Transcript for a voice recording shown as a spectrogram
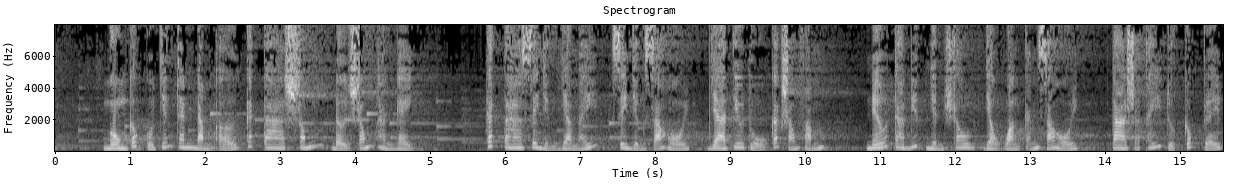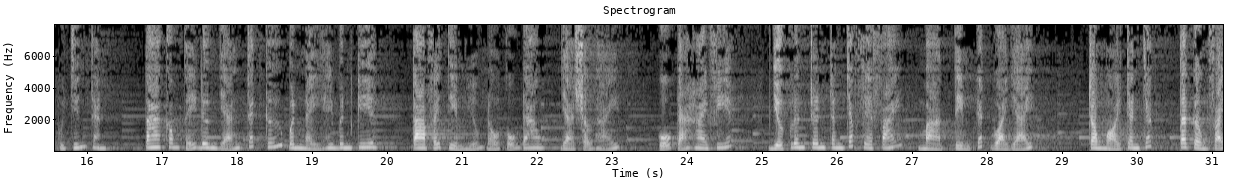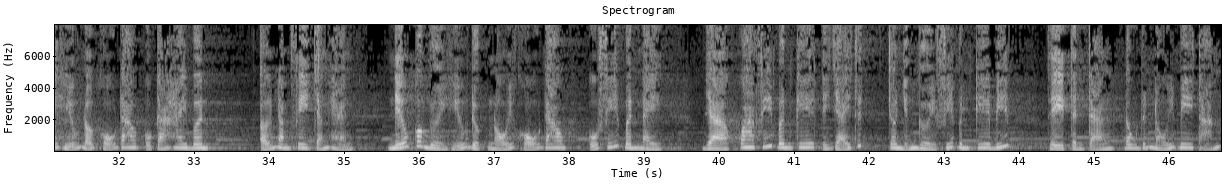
Nguồn gốc của chiến tranh nằm ở cách ta sống đời sống hàng ngày. Cách ta xây dựng nhà máy, xây dựng xã hội và tiêu thụ các sản phẩm. Nếu ta biết nhìn sâu vào hoàn cảnh xã hội Ta sẽ thấy được gốc rễ của chiến tranh. Ta không thể đơn giản trách cứ bên này hay bên kia. Ta phải tìm hiểu nỗi khổ đau và sợ hãi của cả hai phía vượt lên trên tranh chấp phe phái mà tìm cách hòa giải trong mọi tranh chấp, ta cần phải hiểu nỗi khổ đau của cả hai bên. Ở Nam Phi chẳng hạn, nếu có người hiểu được nỗi khổ đau của phía bên này và qua phía bên kia để giải thích cho những người phía bên kia biết thì tình trạng đâu đến nỗi bi thảm.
